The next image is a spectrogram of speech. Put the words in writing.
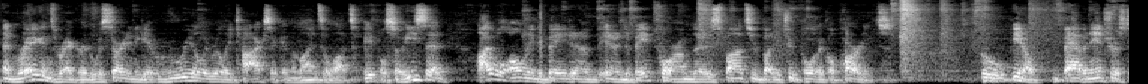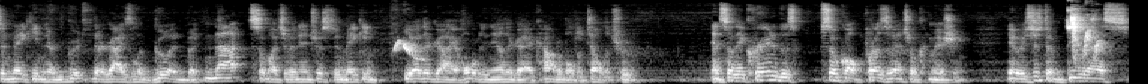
and Reagan's record was starting to get really, really toxic in the minds of lots of people. So he said, I will only debate in a, in a debate forum that is sponsored by the two political parties who, you know, have an interest in making their good, their guys look good, but not so much of an interest in making the other guy, holding the other guy accountable to tell the truth. And so they created this so-called presidential commission. It was just a BS,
